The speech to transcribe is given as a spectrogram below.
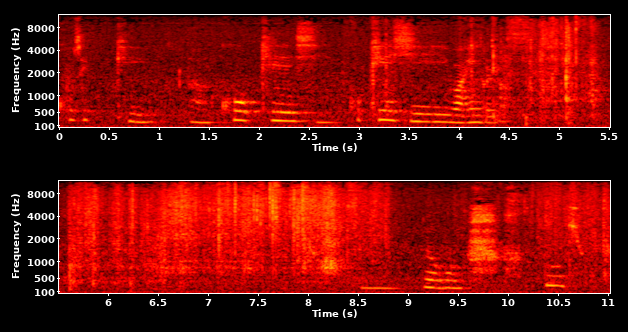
코세키, 아, 코케시, 코케시 wine glass. 음, 요거 너무 귀엽다.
